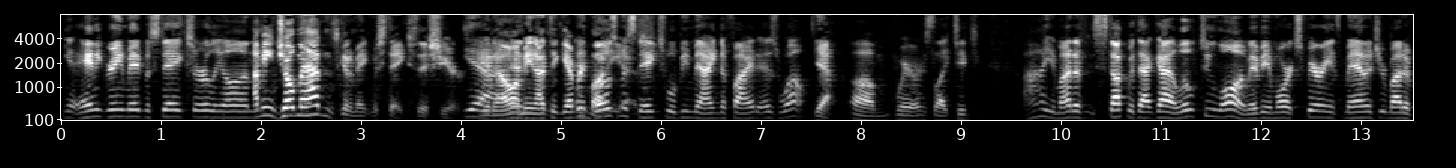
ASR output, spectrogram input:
Yeah, Andy Green made mistakes early on. I mean, Joe Maddon's going to make mistakes this year. yeah, you know, I mean, I think and everybody. those is. mistakes will be magnified as well. Yeah. Um, whereas, like, did you, ah, you might have stuck with that guy a little too long. Maybe a more experienced manager might have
